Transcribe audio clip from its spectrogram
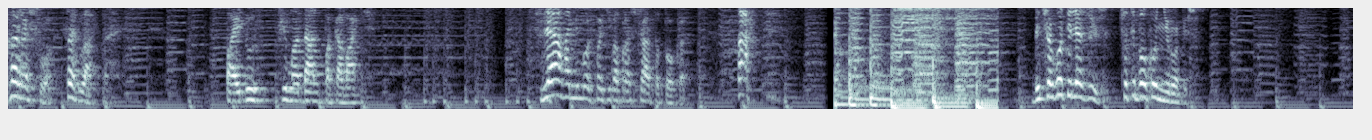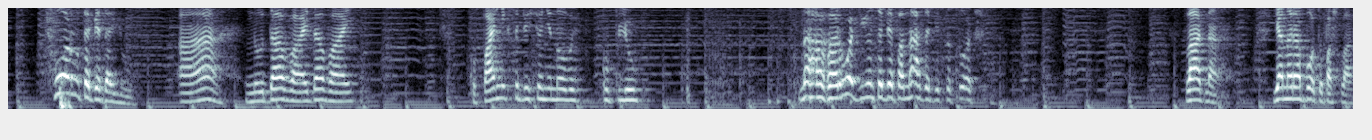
Хорошо, согласна. Пойду чемодан паковать. С флягами можешь пойти попрощаться только. Ха! Да чего ты лежишь? Что ты балкон не робишь? Фору тебе даю. А, ну давай, давай. Купальник себе сегодня новый куплю. На огороде он тебе понадобится точно. Ладно, я на работу пошла.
